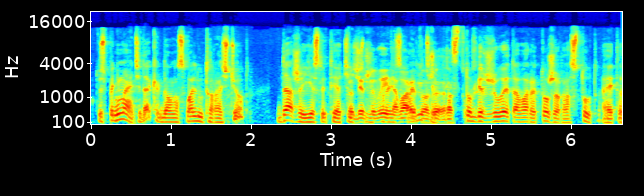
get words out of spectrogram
То есть, понимаете, да, когда у нас валюта растет, даже если ты отечественный то биржевые товары тоже растут. то биржевые товары тоже растут. А это,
